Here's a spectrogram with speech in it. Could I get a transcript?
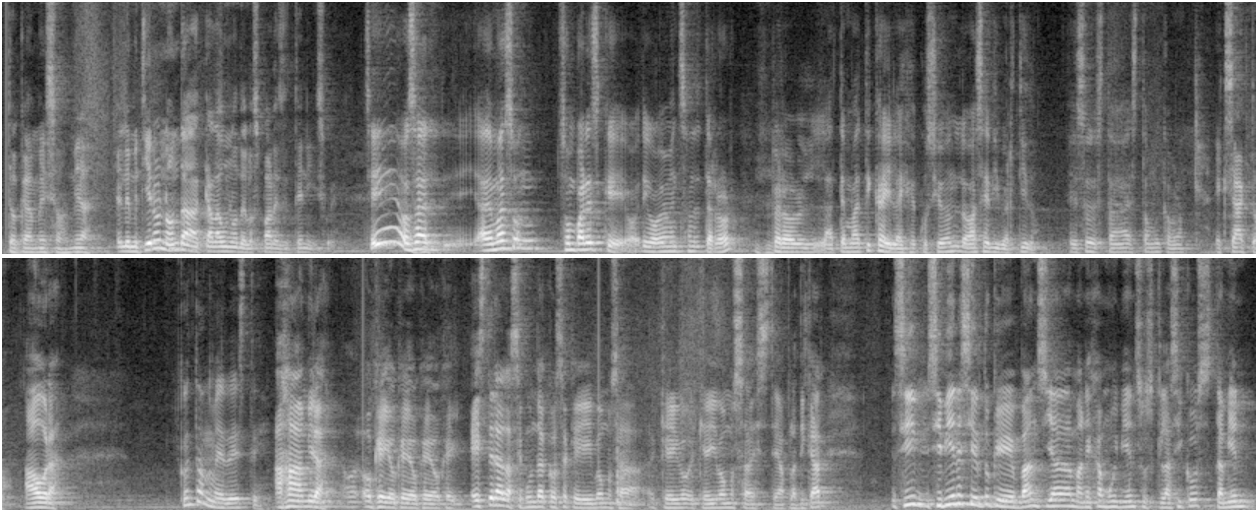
tócame eso. Mira, le metieron onda a cada uno de los pares de tenis, güey. Sí, o sea, además son, son pares que, digo, obviamente son de terror, pero la temática y la ejecución lo hace divertido. Eso está, está muy cabrón. Exacto. Ahora, Cuéntame de este. Ajá, mira, ok, ok, ok, ok. Esta era la segunda cosa que íbamos a, que, que íbamos a, este, a platicar. Sí, si bien es cierto que Vans ya maneja muy bien sus clásicos, también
